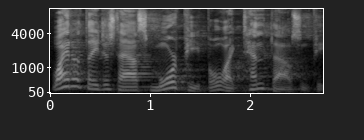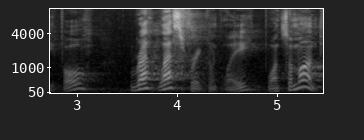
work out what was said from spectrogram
why don't they just ask more people, like 10,000 people, less frequently, once a month?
